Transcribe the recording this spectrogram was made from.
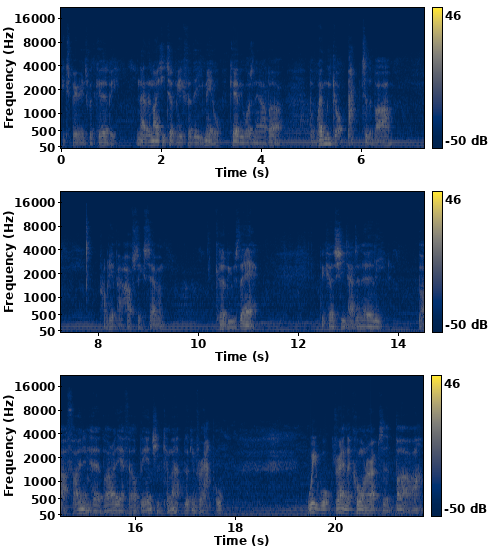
experience with Kirby. Now the night he took me for the meal, Kirby wasn't in our bar. But when we got back to the bar, probably about half six, seven, Kirby was there because she'd had an early bar phone in her bar, at the FLB, and she'd come up looking for Apple. We walked around the corner up to the bar,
